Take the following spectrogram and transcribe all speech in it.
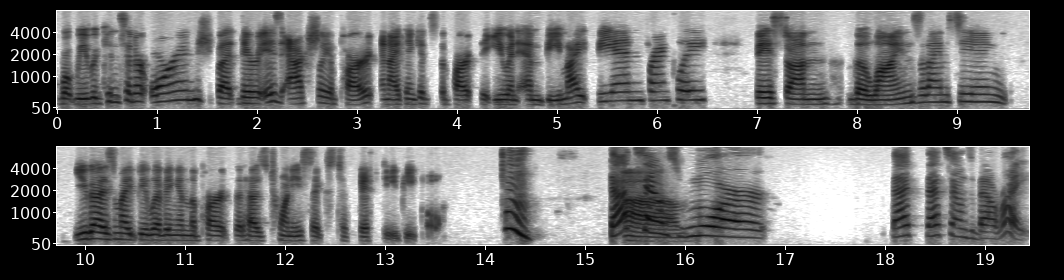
what we would consider orange, but there is actually a part, and I think it's the part that you and MB might be in, frankly, based on the lines that I'm seeing. You guys might be living in the part that has 26 to 50 people. Hmm. That sounds Um, more. That that sounds about right.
